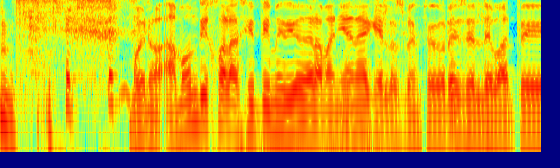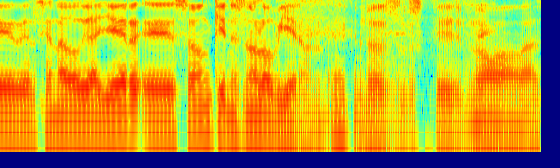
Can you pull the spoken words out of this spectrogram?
¿no? Bueno, Amón dijo a las siete y media de la mañana que los vencedores del debate del Senado de ayer eh, son quienes no lo vieron. eh, los, los que no.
